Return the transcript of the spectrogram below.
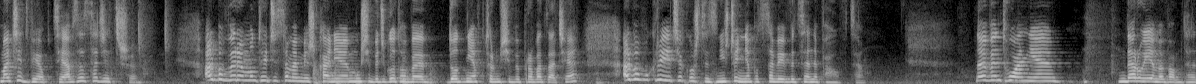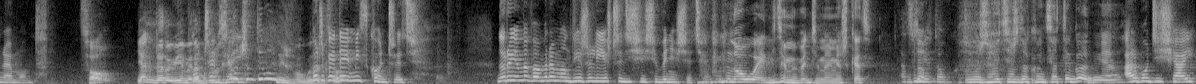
Macie dwie opcje, a w zasadzie trzy. Albo wyremontujecie same mieszkanie, musi być gotowe do dnia, w którym się wyprowadzacie, albo pokryjecie koszty zniszczeń na podstawie wyceny fachowca. No ewentualnie darujemy wam ten remont. Co? Jak darujemy remont? Poczekaj. O czym ty mówisz w ogóle? Poczekaj, co? daj mi skończyć. Darujemy wam remont, jeżeli jeszcze dzisiaj się wyniesiecie. No way, gdzie my będziemy mieszkać? A co mnie to obchodzi? Może chociaż do końca tygodnia. Albo dzisiaj,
